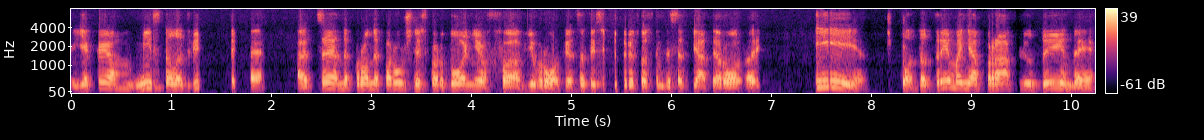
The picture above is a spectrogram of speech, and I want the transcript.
яке містило дві це не про непорушність кордонів е, в Європі. Це 1975 рік. І що дотримання прав людини.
